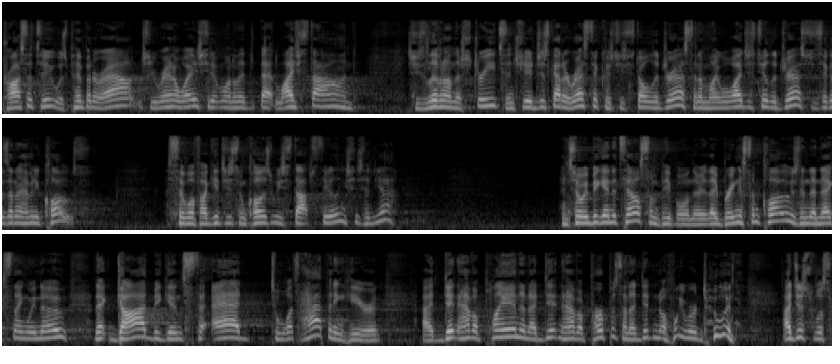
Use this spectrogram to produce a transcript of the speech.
prostitute, was pimping her out. And she ran away. She didn't want to live that lifestyle. And She's living on the streets and she had just got arrested because she stole a dress. And I'm like, well, why'd you steal the dress? She said, because I don't have any clothes. I said, well, if I get you some clothes, will you stop stealing? She said, yeah. And so we begin to tell some people, and they bring us some clothes. And the next thing we know, that God begins to add to what's happening here. And I didn't have a plan, and I didn't have a purpose, and I didn't know what we were doing. I just was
